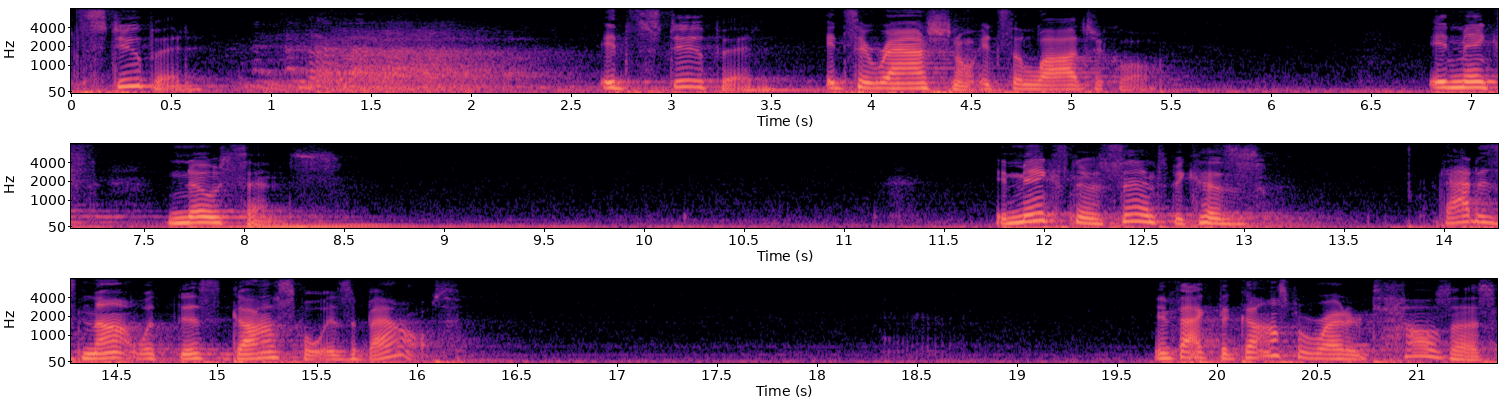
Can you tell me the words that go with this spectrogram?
That's stupid. it's stupid. It's irrational. It's illogical. It makes no sense. It makes no sense because that is not what this gospel is about. In fact, the gospel writer tells us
